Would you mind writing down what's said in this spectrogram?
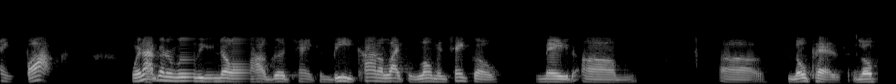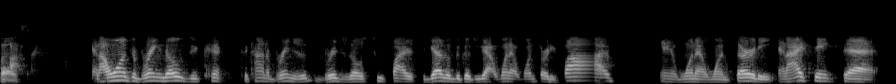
Tank box, we're not going to really know how good Tank can be. Kind of like Lomachenko made um, uh, Lopez. Lopez. And I wanted to bring those to, to kind of bring bridge those two fighters together because we got one at 135 and one at 130. And I think that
